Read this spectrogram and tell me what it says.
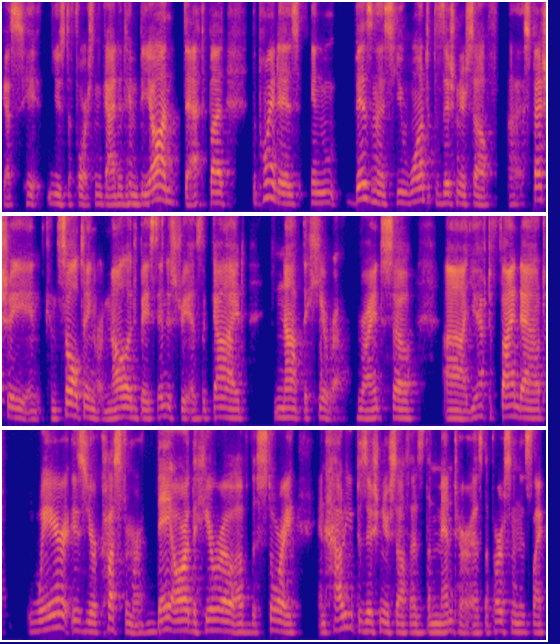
guess he used the Force and guided him beyond death. But the point is, in business, you want to position yourself, uh, especially in consulting or knowledge based industry, as the guide, not the hero, right? So uh, you have to find out where is your customer they are the hero of the story and how do you position yourself as the mentor as the person that's like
